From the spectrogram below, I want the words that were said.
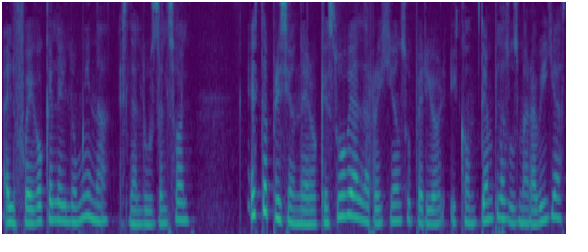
El fuego que la ilumina es la luz del sol. Este prisionero que sube a la región superior y contempla sus maravillas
